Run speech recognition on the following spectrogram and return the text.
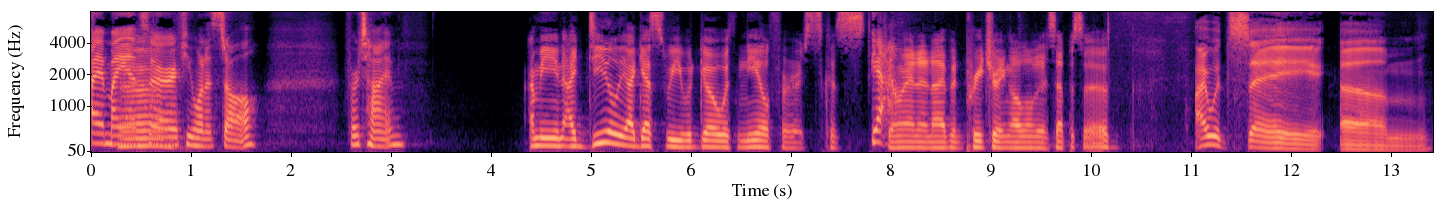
I have my answer Uh. if you want to stall for time. I mean, ideally, I guess we would go with Neil first because Yeah. Joanna and I have been preaching all over this episode. I would say, um,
